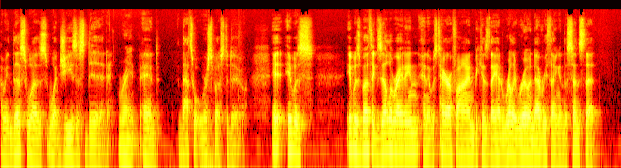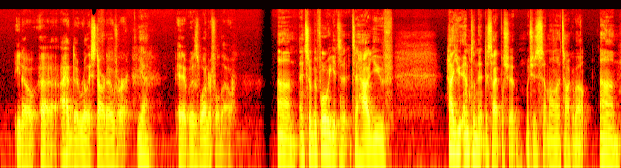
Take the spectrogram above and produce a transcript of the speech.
I mean, this was what Jesus did, Right. and that's what we're supposed to do. It it was. It was both exhilarating and it was terrifying because they had really ruined everything in the sense that, you know, uh, I had to really start over. Yeah. It was wonderful though. Um, and so before we get to, to how you've how you implement discipleship, which is something I want to talk about, um,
